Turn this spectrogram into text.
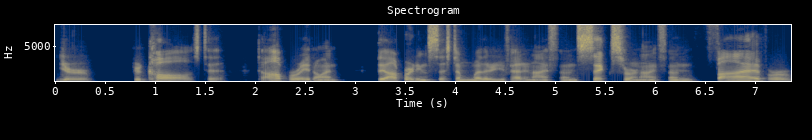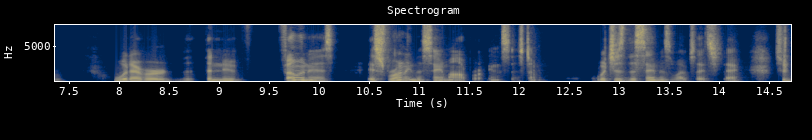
your your calls to to operate on the operating system, whether you've had an iPhone 6 or an iPhone 5 or whatever the new phone is, it's running the same operating system, which is the same as websites today. So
